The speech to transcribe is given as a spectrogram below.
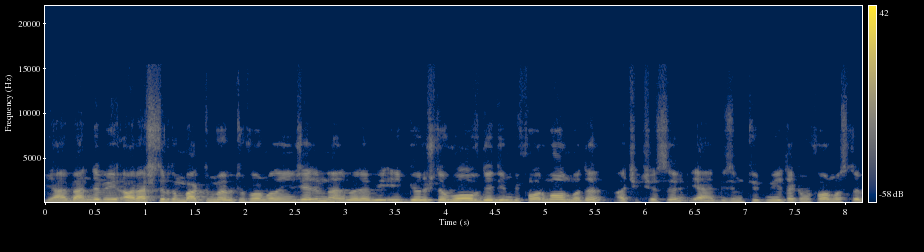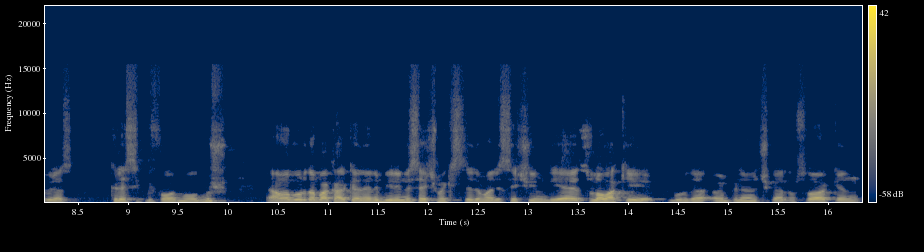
Ya ben de bir araştırdım baktım böyle bütün formaları inceledim de hani böyle bir ilk görüşte wow dediğim bir forma olmadı açıkçası. Yani bizim Türk milli takımı forması da biraz klasik bir forma olmuş. Ama burada bakarken hani birini seçmek istedim. Hadi seçeyim diye Slovakya'yı burada ön plana çıkardım. Slovakya'nın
